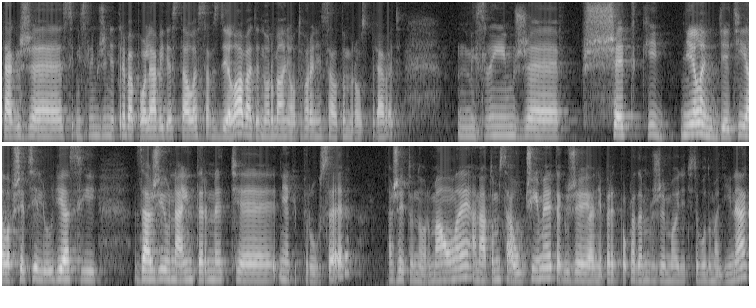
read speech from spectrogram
Takže si myslím, že netreba poľaviť a stále sa vzdelávať a normálne otvorene sa o tom rozprávať. Myslím, že všetky, nielen deti, ale všetci ľudia si zažijú na internete nejaký prúser a že je to normálne a na tom sa učíme, takže ja nepredpokladám, že moje deti to budú mať inak.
